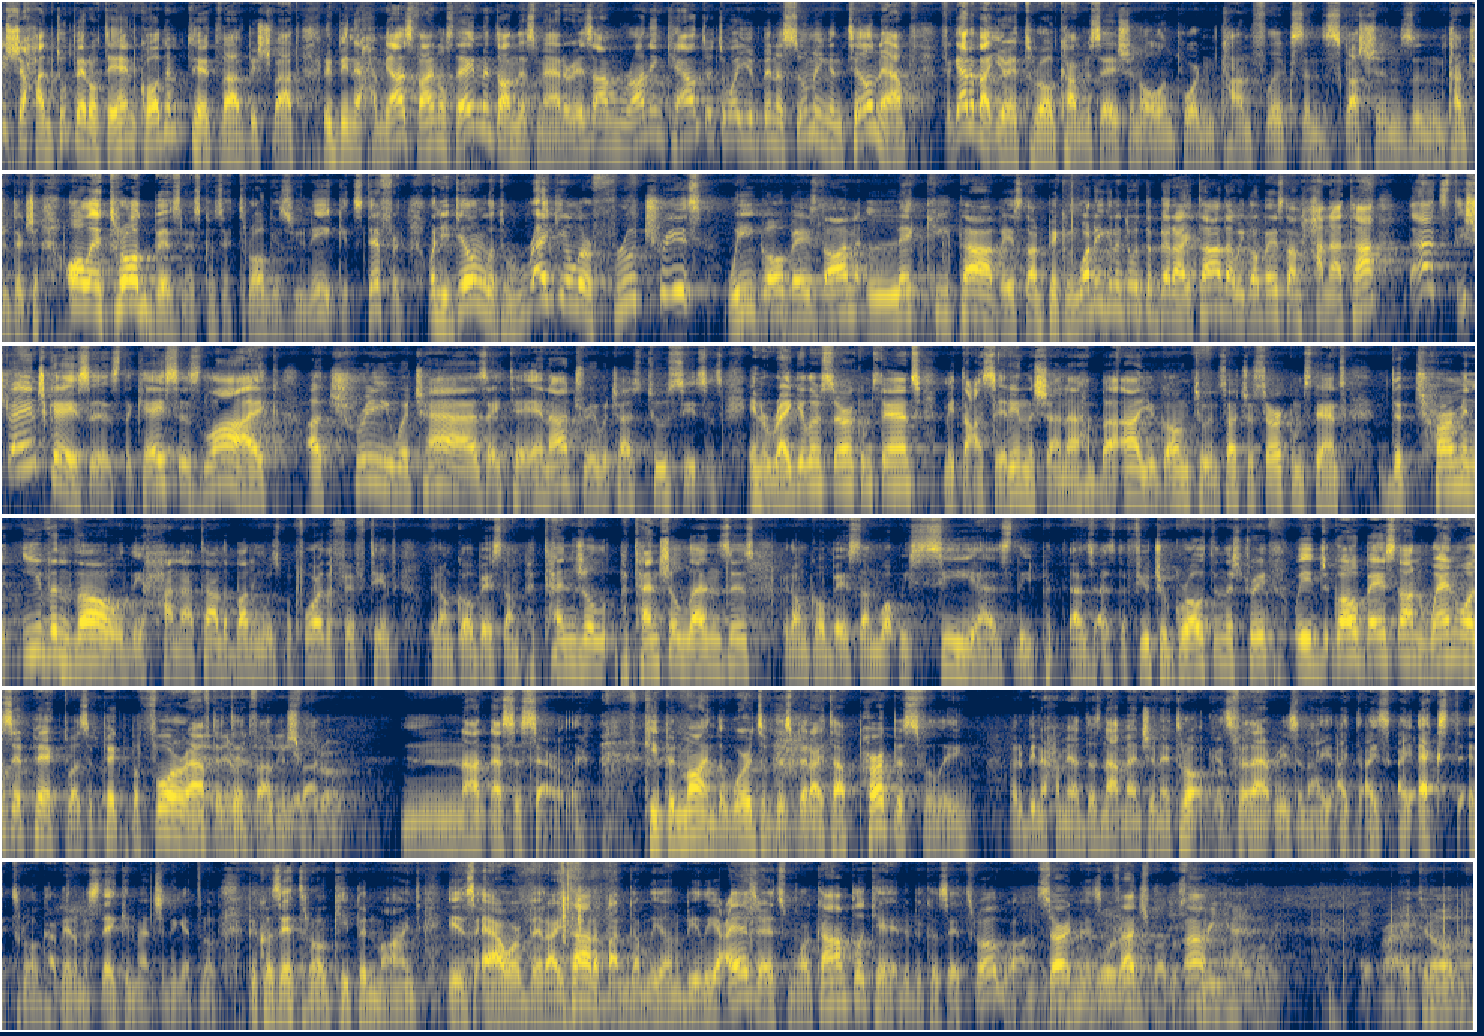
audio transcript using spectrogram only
Rabbi Nehemiah's final statement on this matter is, I'm running counter to what you've been assuming until now. Forget about your etrog conversation, all important conflicts and discussions and contradiction. All etrog business, because etrog is unique, it's different. When you're dealing with regular fruit trees, we go based on lekita, based on picking. What are you going to do with the beraita that we go based on hanata? That's the strange cases. The cases like a tree which has a te'ena tree which has two seasons. In a regular circumstance, mitasirin the shana haba'a, you're going to in such a circumstance determine even though the hanata, the budding was before the 15th, we don't go based on potential potential lenses. We don't go based on what we see as the as, as the future growth in this tree. We go based on when was it picked. Was it picked before or after Tetvav B'Shvat? Not necessarily. Keep in mind the words of this beraita purposefully. Rabbi Nehemiah does not mention etrog. It's for that reason I, I, I, I exed etrog. I made a mistake in mentioning etrog because etrog, keep in mind, is our beraita. Rabban Gamliel Bili It's more complicated because etrog, well, uncertain. It's a vegetable. There's three ah. categories. Etrog,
